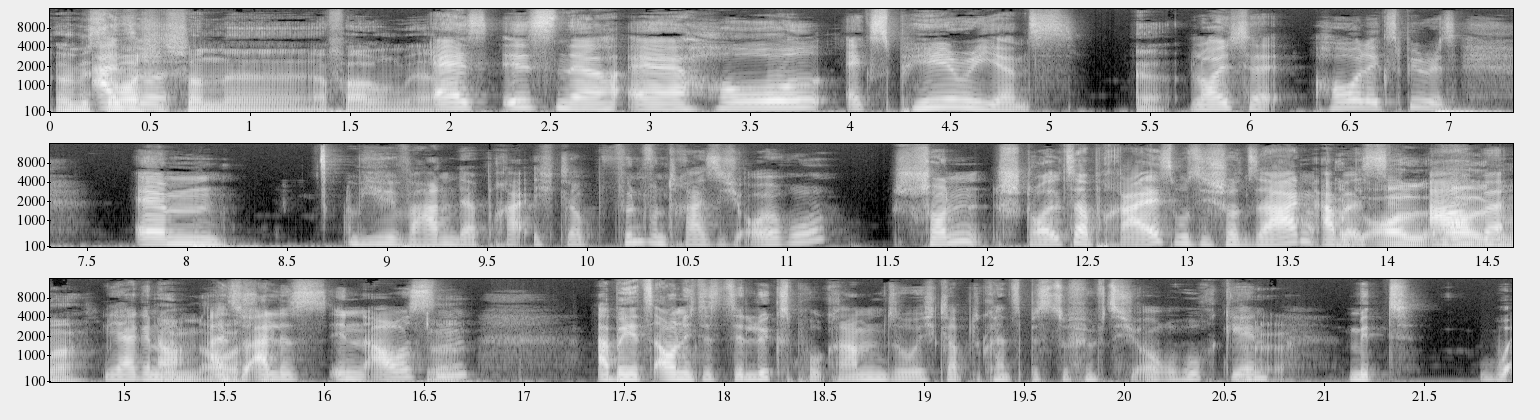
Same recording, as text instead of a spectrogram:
Aber Mr. Also- Wash ist schon eine Erfahrung wert. Es ist eine äh, whole experience. Ja. Leute, whole experience. Ähm, wie viel war denn der Preis? Ich glaube 35 Euro. Schon stolzer Preis, muss ich schon sagen. Aber Also es all- all aber, gemacht. Ja, genau. Innen, also außen. alles innen, außen. Ja. Aber jetzt auch nicht das Deluxe-Programm. So, ich glaube, du kannst bis zu 50 Euro hochgehen Ja. mit Wa-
